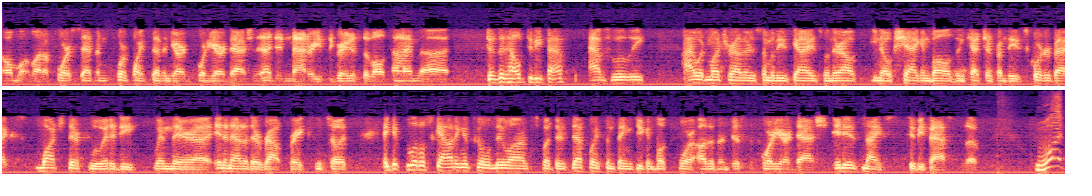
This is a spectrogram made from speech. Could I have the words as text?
almost about a four seven, four point seven yard, forty yard dash, and that didn't matter. He's the greatest of all time. Uh, does it help to be fast? Absolutely. I would much rather some of these guys, when they're out, you know, shagging balls and catching from these quarterbacks, watch their fluidity when they're uh, in and out of their route breaks. And so it, it gets a little scouting, it's a little nuance, but there's definitely some things you can look for other than just the 40 yard dash. It is nice to be fast, though. What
